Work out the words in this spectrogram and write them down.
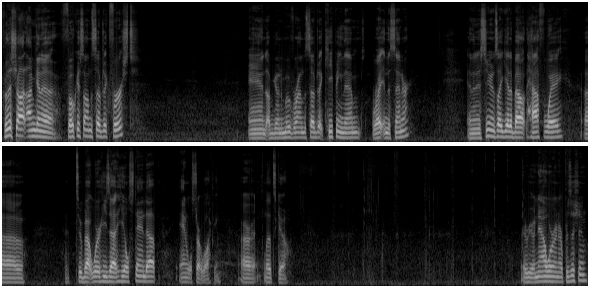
For this shot, I'm gonna focus on the subject first and I'm going to move around the subject, keeping them right in the center. And then as soon as I get about halfway uh, to about where he's at, he'll stand up and we'll start walking. All right, let's go. There we go. Now we're in our position.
